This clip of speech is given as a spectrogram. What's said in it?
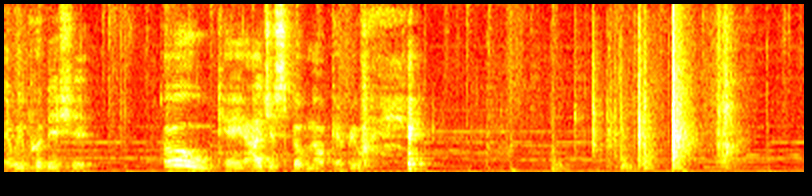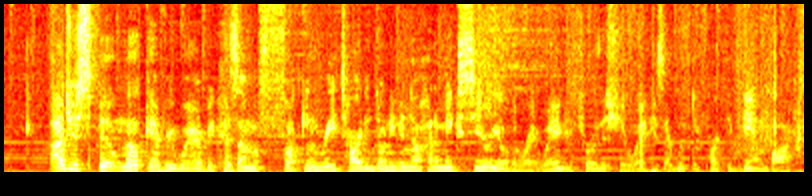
And we put this shit. Okay, I just spilled milk everywhere. I just spilled milk everywhere because I'm a fucking retard and don't even know how to make cereal the right way. I'm gonna throw this shit away because I ripped apart the damn box.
